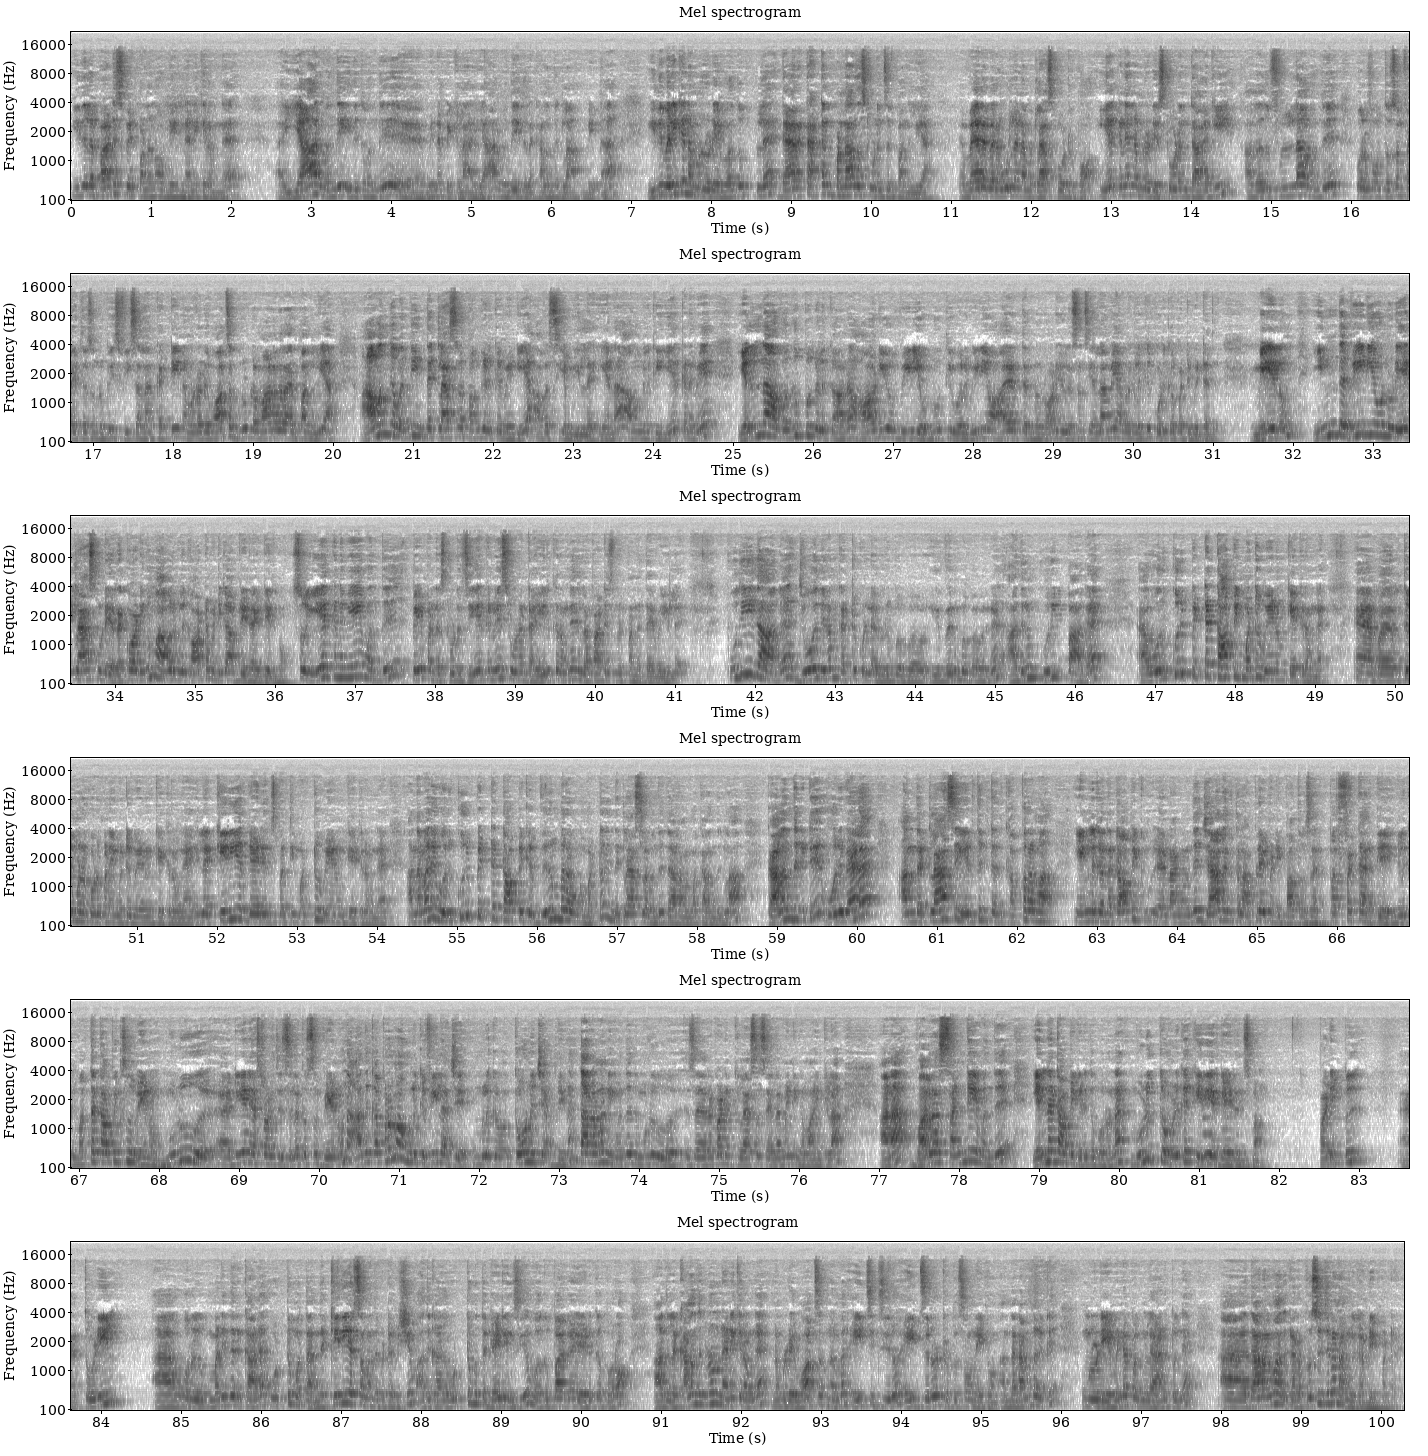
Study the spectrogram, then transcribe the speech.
இதில் பார்ட்டிசிபேட் பண்ணணும் அப்படின்னு நினைக்கிறவங்க யார் வந்து இதுக்கு வந்து விண்ணப்பிக்கலாம்? யார் வந்து இதில் கலந்துக்கலாம் அப்படின்னா இது வரைக்கும் நம்மளுடைய வகுப்பில் டைரக்டாக அட்டன் பண்ணாத ஸ்டூடெண்ட்ஸ் இருப்பாங்க இல்லையா? வேற வேற ஊர்ல நம்ம கிளாஸ் போட்டிருப்போம். ஏற்கனவே நம்மளுடைய ஸ்டூடெண்ட் ஆகி அதாவது ஃபுல்லா வந்து ஒரு four thousand five thousand rupees fees எல்லாம் கட்டி நம்மளுடைய வாட்ஸ்அப் குரூப்ல மாணவராக இருப்பாங்க இல்லையா? அவங்க வந்து இந்த கிளாஸ்ல பங்கெடுக்க வேண்டிய அவசியம் இல்லை. ஏன்னா அவங்களுக்கு ஏற்கனவே எல்லா வகுப்புகளுக்கான ஆடியோ வீடியோ நூத்தி ஒரு வீடியோ ஆயிரத்தி இருநூறு ஆடியோ லெசன்ஸ் எல்லாமே அவர்களுக்கு கொடுக்கப்பட்டு விட்டது. மேலும் இந்த வீடியோனுடைய கிளாஸ்னுடைய ரெக்கார்டிங்கும் அவர்களுக்கு ஆட்டோமேட்டிக்காக அப்டேட் ஆகிட்டே இருக்கும். ஸோ ஏற்கனவே வந்து பே பண்ண ஸ்டூடெண்ட்ஸ் ஏற்கனவே ஸ்டூடெண்டாக இருக்கிறவங்க இதில் பார்ட்டிசிபேட் பண்ண தேவையில்லை. புதிதாக ஜோதிடம் கற்றுக்கொள்ள விரும்புபவர் விரும்புபவர்கள் அதிலும் குறிப்பாக ஒரு குறிப்பிட்ட டாபிக் மட்டும் வேணும்னு கேட்குறவங்க இப்போ திருமண கொடுப்பனை மட்டும் வேணும்னு கேட்குறவங்க இல்லை கெரியர் கைடன்ஸ் பற்றி மட்டும் வேணும்னு கேட்குறவங்க அந்த மாதிரி ஒரு குறிப்பிட்ட டாப்பிக்கை விரும்புகிறவங்க மட்டும் இந்த கிளாஸில் வந்து தாராளமாக கலந்துக்கலாம். கலந்துக்கிட்டு ஒருவேளை அந்த கிளாஸை எடுத்துக்கிட்டதுக்கு அப்புறமா எங்களுக்கு அந்த டாபிக் நாங்கள் வந்து ஜாதகத்தில் அப்ளை பண்ணி பார்த்தோம் சார் பர்ஃபெக்டாக இருக்குது எங்களுக்கு மற்ற டாபிக்ஸும் வேணும். முழு டிஎன்ஏ அஸ்ட்ராலஜி சிலபஸும் வேணும்னு அதுக்கப்புறமா உங்களுக்கு ஃபீல் ஆச்சு. உங்களுக்கு தோணுச்சு அப்படின்னா தாராளமாக நீங்கள் வந்து அது முழு ரெக்கார்டிங் கிளாஸஸ் எல்லாமே நீங்கள் வாங்கிக்கலாம். ஆனால் வர சண்டே வந்து என்ன டாபிக் எடுக்க போகிறோம்னா முழுக்க முழுக்க கெரியர் கைடன்ஸ் தான் படிப்பு தொழில் ஒரு மனிதருக்கான ஒட்டுமொத்த அந்த கெரியர் சம்பந்தப்பட்ட விஷயம் அதுக்கான ஒட்டுமொத்த கைடன்ஸையும் வகுப்பாக எடுக்க போகிறோம் அதில் கலந்துக்கணும்னு நினைக்கிறவங்க நம்மளுடைய WhatsApp number eight six zero eight zero triple seven eight one அந்த நம்பருக்கு உங்களுடைய விண்ணப்பங்களை அனுப்புங்க. தாராளமாக அதுக்கான ப்ரொசீஜரை நான் உங்களுக்கு அப்டேட் பண்ணுறேன்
